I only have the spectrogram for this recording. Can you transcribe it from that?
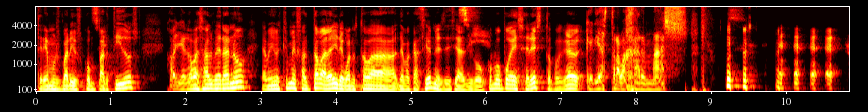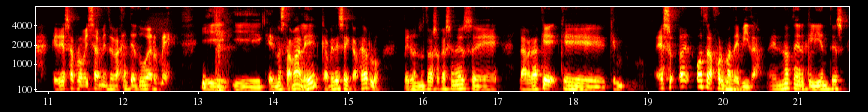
teníamos varios compartidos. llegabas al verano y a mí es que me faltaba el aire cuando estaba de vacaciones. Decía, digo, ¿cómo puede ser esto? Porque querías trabajar más. querías aprovechar mientras la gente duerme y, que no está mal, ¿eh? que a veces hay que hacerlo, pero en otras ocasiones eh, la verdad que, que, es eh, otra forma de vida. El no tener clientes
